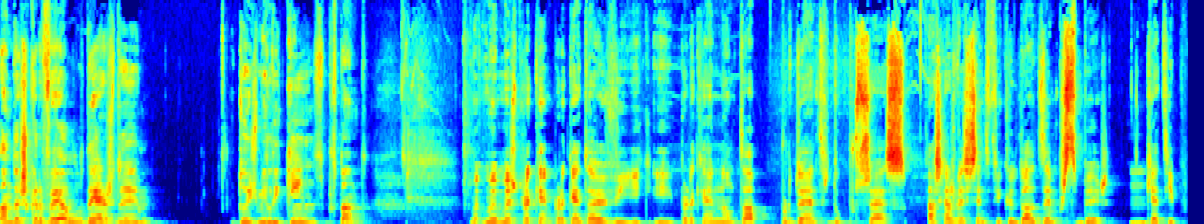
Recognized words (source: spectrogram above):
anda a escrevê-lo desde 2015, portanto. Ma- ma- Mas para quem, para quem está a ouvir e, e para quem não está por dentro do processo, acho que às vezes tem dificuldades em perceber. Hum. Que é tipo,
